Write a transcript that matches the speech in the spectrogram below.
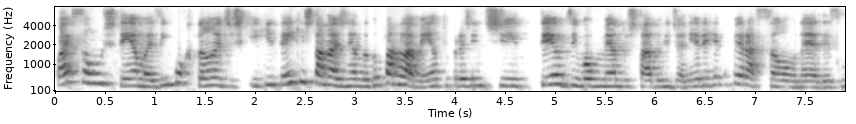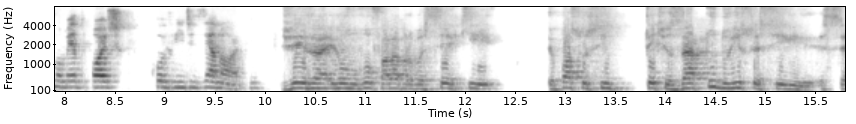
quais são os temas importantes e que tem que estar na agenda do parlamento para a gente ter o desenvolvimento do Estado do Rio de Janeiro e recuperação né, desse momento pós-Covid-19? Geisa, eu vou falar para você que eu posso sintetizar tudo isso, esse, esse,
